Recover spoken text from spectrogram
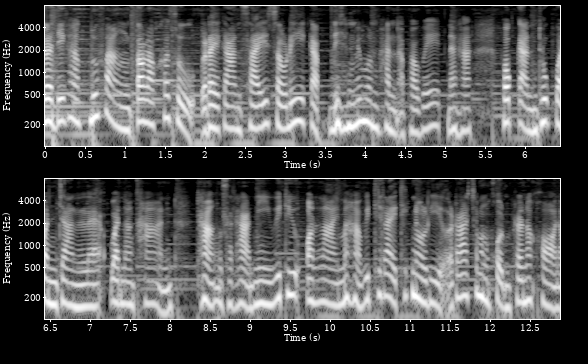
สวัสดีค่ะคุณผู้ฟังต้อนรับเข้าสู่รายการไซส์ s อรี่กับดิฉันวิมลพันธ์อภเวศนะคะ พบกันทุกวันจันทร์และวันอังคาร ทางสถานีวิทยุออนไลน์ มหาวิทยาลัยเทคโนโลยีราชมงคลพระนคร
